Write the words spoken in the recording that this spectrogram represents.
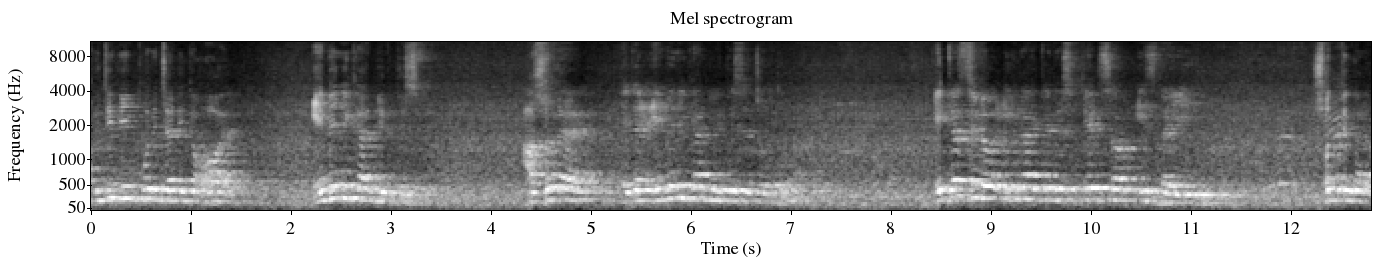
পৃথিবী পরিচালিত হয় আমেরিকার নির্দেশে। আসলে এটা আমেরিকার নির্দেশে চলত না এটা ছিল ইউনাইটেড স্টেটস অফ ইসরায়েল সত্যিকার।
